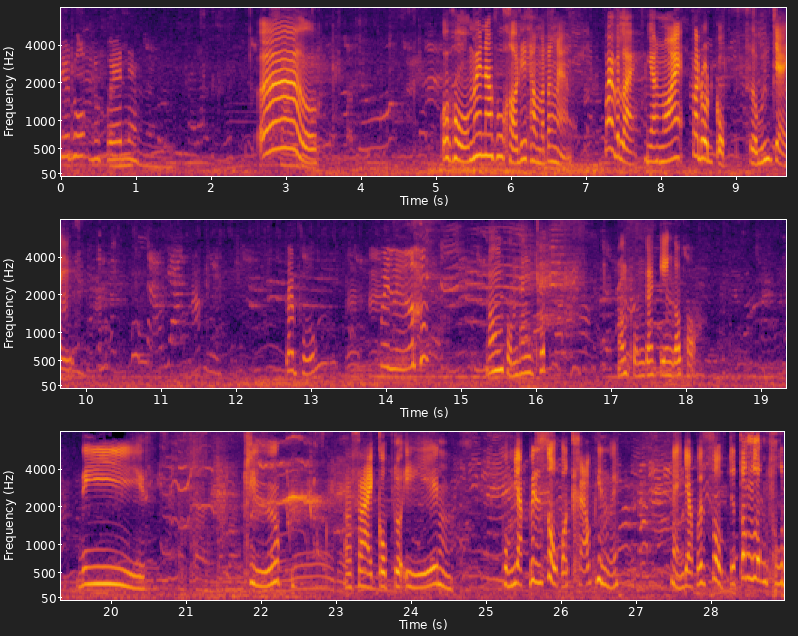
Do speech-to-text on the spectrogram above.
ยูทูบดูเฟซเนี่ย เออ โอ้โห ไม่น่าภูเขาที่ทำมาตั้งนาน ไม่เป็นไร อย่างน้อยก็โดนกบสมใจ แต่ผมไม่เหลือน้องผมทั้งชุด น้องผมกางเกงก็พอ ดีชืบเราใส่กบตัวเอง ผมอยากเป็นศพอะครับเห็นไหมไหนอยากเป็นศพจะต้องลงทุน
